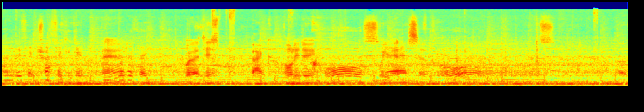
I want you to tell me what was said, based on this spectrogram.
And we've hit traffic again. Yeah. What a thing. Well, it is bank holiday. Of course, Weekend. yes, of course. Of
